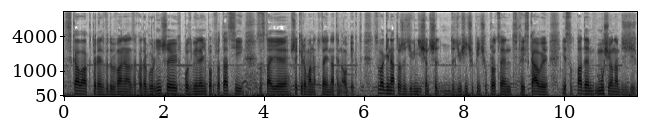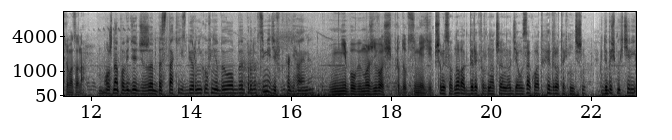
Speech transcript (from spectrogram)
skała, która jest wydobywana w zakładach górniczych, po zmieleniu poflotacji zostaje przekierowana tutaj na ten obiekt. Z uwagi na to, że 93 do 95% tej skały jest odpadem, musi ona być gdzieś gromadzona. Można powiedzieć, że bez takich zbiorników nie byłoby produkcji miedzi w KGHM-ie? Nie byłoby możliwości produkcji miedzi. Przemysław Nowak, dyrektor naczelny oddziału Zakład Hydrotechniczny. Gdybyśmy chcieli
